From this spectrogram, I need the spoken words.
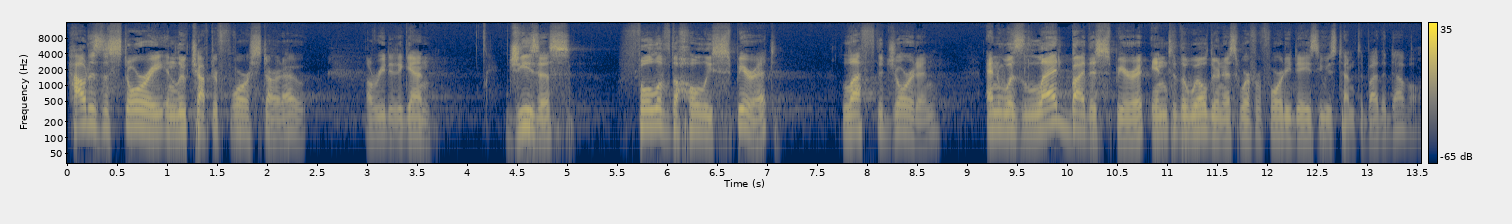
how does the story in Luke chapter 4 start out? I'll read it again. Jesus, full of the Holy Spirit, left the Jordan and was led by the Spirit into the wilderness where for 40 days he was tempted by the devil.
